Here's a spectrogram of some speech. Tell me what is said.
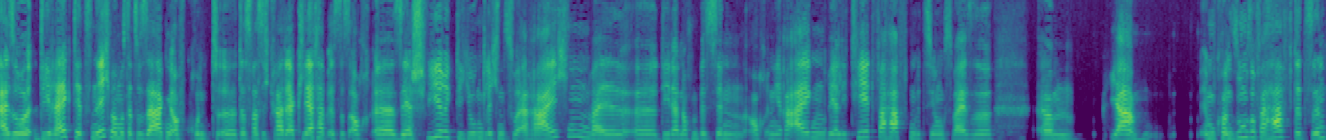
Also direkt jetzt nicht. Man muss dazu sagen, aufgrund äh, des, was ich gerade erklärt habe, ist es auch äh, sehr schwierig, die Jugendlichen zu erreichen, weil äh, die da noch ein bisschen auch in ihrer eigenen Realität verhaften, beziehungsweise ähm, ja, im Konsum so verhaftet sind.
